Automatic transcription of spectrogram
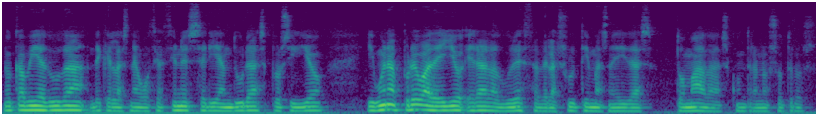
No cabía duda de que las negociaciones serían duras, prosiguió, y buena prueba de ello era la dureza de las últimas medidas tomadas contra nosotros.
